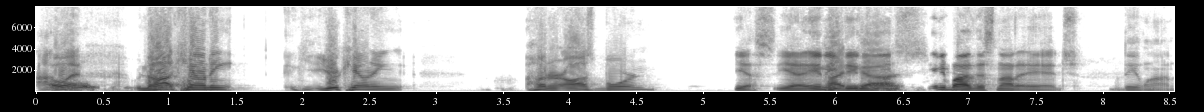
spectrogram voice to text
I'm Oh, wait. going- Not counting. You're counting Hunter Osborne. Yes. Yeah. Any D line. guys. Anybody that's not an edge D line.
